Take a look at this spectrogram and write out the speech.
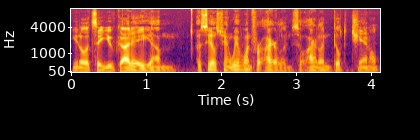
you know, let's say you've got a, um, a sales channel. We have one for Ireland. So Ireland built a channel.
